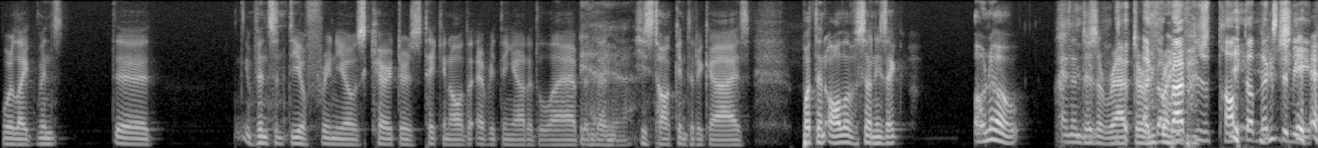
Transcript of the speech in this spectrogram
where like Vince the Vincent D'Onofrio's character is taking all the everything out of the lab and Yeah, then yeah. he's talking to the guys. But then all of a sudden he's like, Oh no. And then there's a raptor a in front of raptor just popped up next to me, Yeah.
